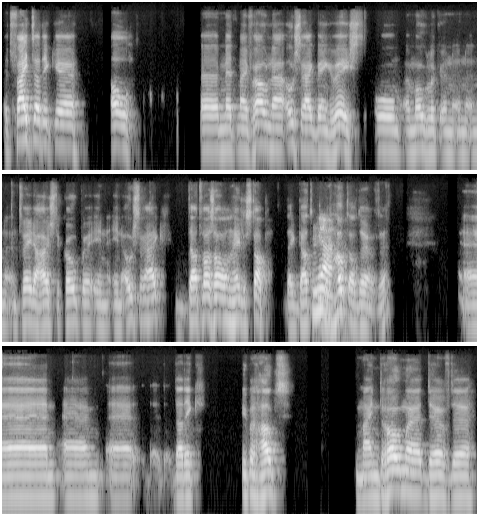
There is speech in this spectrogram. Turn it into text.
het feit dat ik al met mijn vrouw naar Oostenrijk ben geweest om mogelijk een, een, een, een tweede huis te kopen in, in Oostenrijk, dat was al een hele stap. Dat ik dat Ja. überhaupt al durfde. En ehm, eh, dat ik überhaupt mijn dromen durfde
